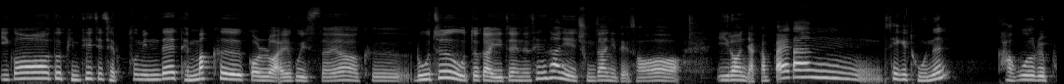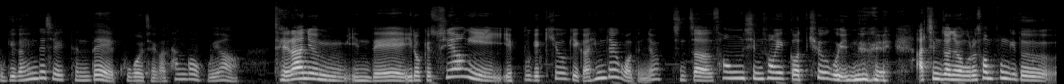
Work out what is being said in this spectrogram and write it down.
이것도 빈티지 제품인데 덴마크 걸로 알고 있어요. 그 로즈 우드가 이제는 생산이 중단이 돼서 이런 약간 빨간색이 도는 가구를 보기가 힘드실 텐데 그걸 제가 산 거고요. 제라늄인데 이렇게 수영이 예쁘게 키우기가 힘들거든요. 진짜 성심성의껏 키우고 있는 애. 아침 저녁으로 선풍기도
